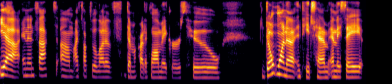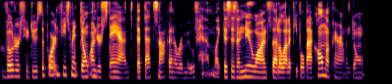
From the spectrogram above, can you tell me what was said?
Yeah. And in fact, um, I've talked to a lot of Democratic lawmakers who don't want to impeach him and they say voters who do support impeachment don't understand that that's not going to remove him. Like this is a nuance that a lot of people back home apparently don't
